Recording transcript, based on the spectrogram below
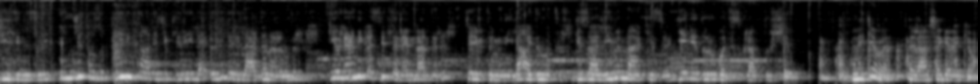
Cildinizi inci tozu peeling tanecikleriyle ölü derilerden arındırır. Hyaluronik asitle nemlendirir. C vitaminiyle aydınlatır. Güzelliğimin merkezi Yeni Duru Body Scrub Duş Jeli. Leke mi? Telaşa gerek yok.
